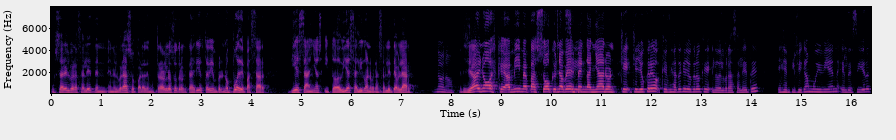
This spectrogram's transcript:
usar el brazalete en, en el brazo para demostrarle a los otros que estás herido está bien, pero no puede pasar 10 años y todavía salir con el brazalete a hablar. no, no. Decir, ay, no, es que a mí me pasó que una vez Sí. me engañaron. Que, que yo creo, que fíjate que yo creo que lo del brazalete ejemplifica muy bien el decir,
